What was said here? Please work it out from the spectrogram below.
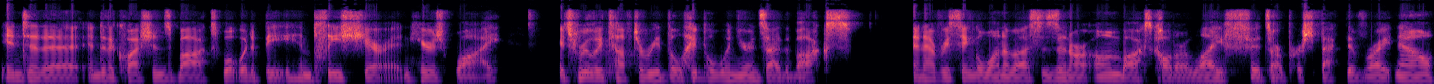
into the into the questions box what would it be and please share it and here's why it's really tough to read the label when you're inside the box and every single one of us is in our own box called our life it's our perspective right now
